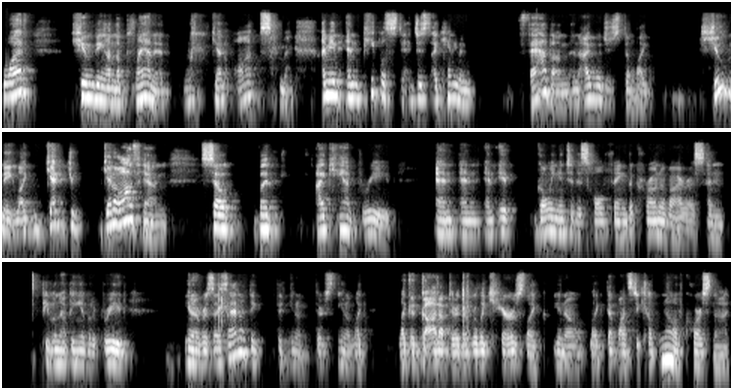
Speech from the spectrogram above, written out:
What human being on the planet would get on somebody? I mean, and people st- just I can't even fathom. And I would just been like, shoot me, like get you get off him. So, but I can't breathe. And and and it going into this whole thing, the coronavirus and people not being able to breathe, you know, I, I don't think that, you know, there's, you know, like like a God up there that really cares, like, you know, like that wants to kill. No, of course not.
